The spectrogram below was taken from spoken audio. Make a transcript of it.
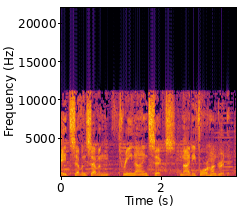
877 396 9400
